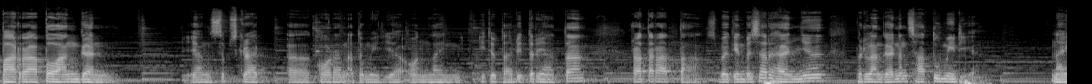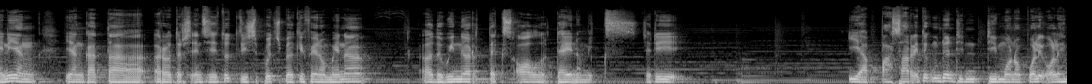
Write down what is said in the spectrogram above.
para pelanggan yang subscribe uh, koran atau media online itu tadi ternyata rata-rata sebagian besar hanya berlangganan satu media. Nah ini yang yang kata Reuters Institute disebut sebagai fenomena uh, the winner takes all dynamics. Jadi ya pasar itu kemudian dimonopoli oleh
